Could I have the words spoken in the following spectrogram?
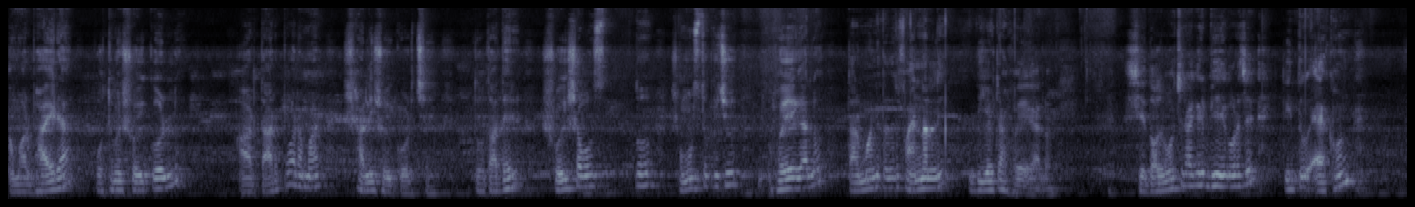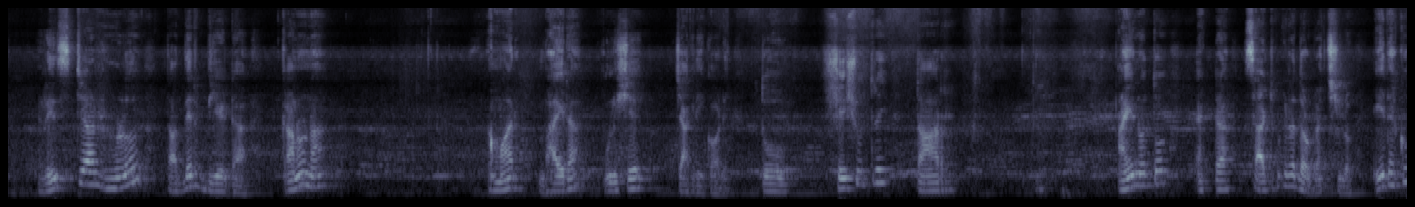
আমার ভাইরা প্রথমে সই করল আর তারপর আমার শালি সই করছে। তো তাদের সই সমস্ত সমস্ত কিছু হয়ে গেল। তার মানে তাদের ফাইনালি বিয়েটা হয়ে গেল। সে দশ বছর আগে বিয়ে করেছে, কিন্তু এখন রেজিস্টার হলো তাদের বিয়েটা। কেননা আমার ভাইরা পুলিশে চাকরি করে। তো সেই সূত্রেই তার আইনত একটা সার্টিফিকেটের দরকার ছিল। এই দেখো,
